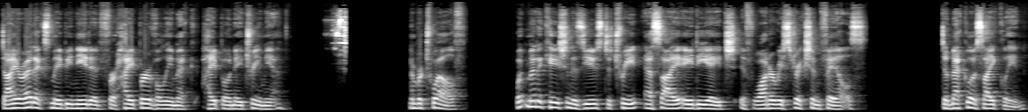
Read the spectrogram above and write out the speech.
Diuretics may be needed for hypervolemic hyponatremia. Number 12. What medication is used to treat SIADH if water restriction fails? Demeclocycline,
